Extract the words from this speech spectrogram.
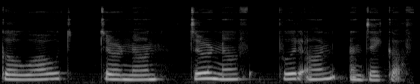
go out, turn on, turn off, put on, and take off.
